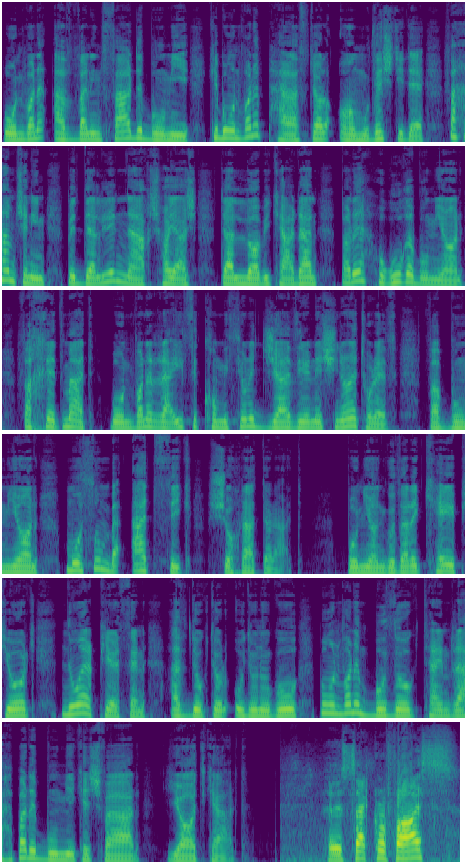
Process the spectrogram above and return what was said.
به عنوان اولین فرد بومی که به عنوان پرستار آموزش دیده و همچنین به دلیل نقشهایش در لابی کردن برای حقوق بومیان و خدمت به عنوان رئیس کمیسیون جزیره نشینان تورس و بومیان موسوم به ادسیک شهرت دارد. بنیانگذار کیپ یورک نوئر پیرسن از دکتر اودونوگو به عنوان بزرگترین رهبر بومی کشور یاد کرد. Her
